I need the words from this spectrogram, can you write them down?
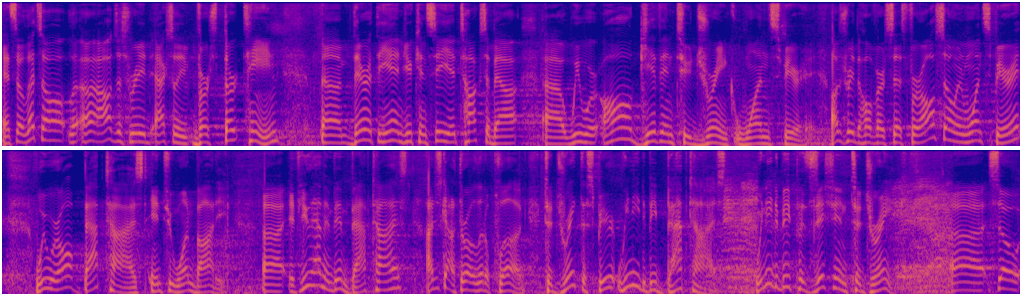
and so let's all, uh, I'll just read actually verse 13. Um, there at the end, you can see it talks about uh, we were all given to drink one spirit. I'll just read the whole verse. It says, For also in one spirit we were all baptized into one body. Uh, if you haven't been baptized, I just got to throw a little plug. To drink the Spirit, we need to be baptized. We need to be positioned to drink. Uh, so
